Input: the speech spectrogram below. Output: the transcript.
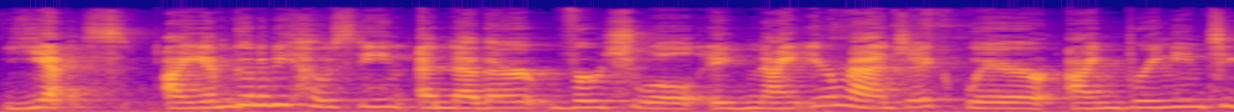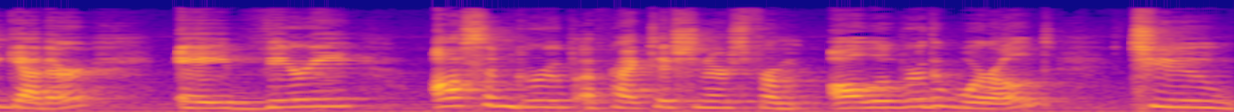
yes, I am going to be hosting another virtual Ignite Your Magic where I'm bringing together a very awesome group of practitioners from all over the world to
